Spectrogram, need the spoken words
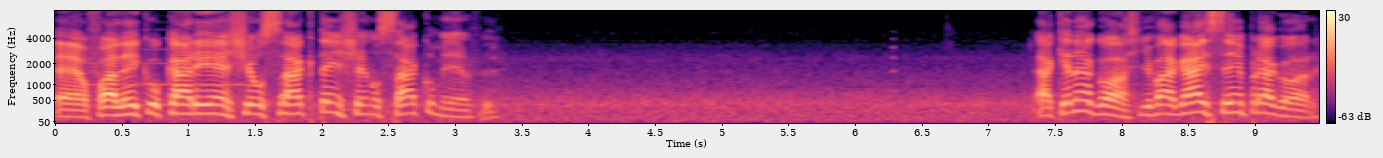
É, eu falei que o cara ia encher o saco, tá enchendo o saco mesmo, filho. Aqui negócio, devagar e sempre agora.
